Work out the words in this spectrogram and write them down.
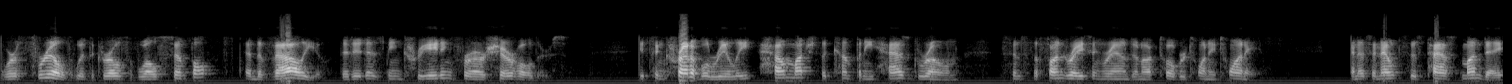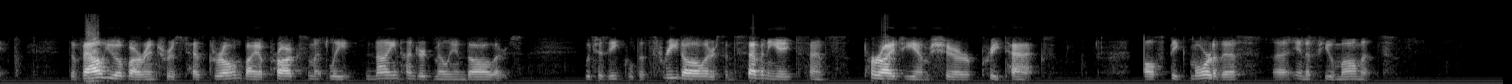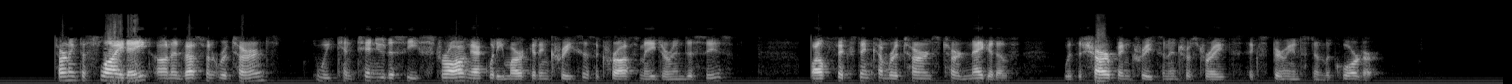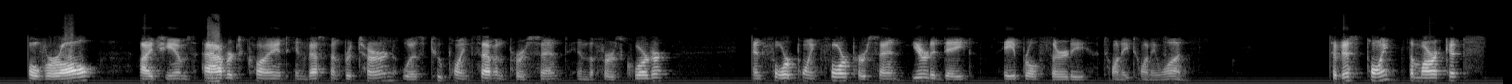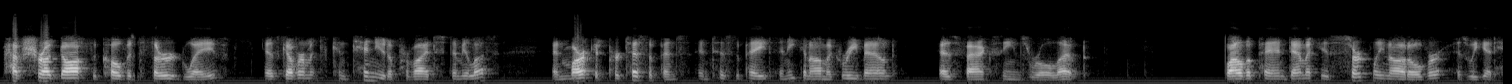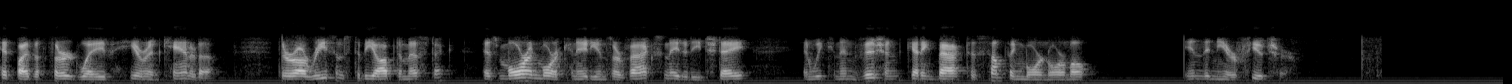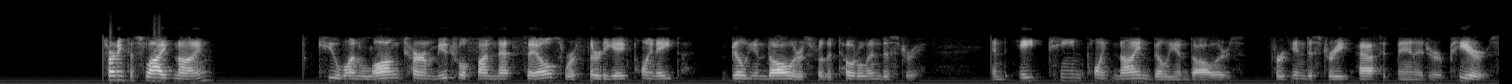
we're thrilled with the growth of Wealthsimple and the value that it has been creating for our shareholders. It's incredible, really, how much the company has grown since the fundraising round in October 2020. And as announced this past Monday, the value of our interest has grown by approximately $900 million, which is equal to $3.78 per IGM share pre-tax. I'll speak more to this uh, in a few moments. Turning to slide eight on investment returns, we continue to see strong equity market increases across major indices, while fixed income returns turn negative with the sharp increase in interest rates experienced in the quarter. Overall, IGM's average client investment return was 2.7% in the first quarter and 4.4% year-to-date April 30, 2021. To this point, the markets have shrugged off the COVID third wave as governments continue to provide stimulus and market participants anticipate an economic rebound as vaccines roll out. While the pandemic is certainly not over as we get hit by the third wave here in Canada, there are reasons to be optimistic as more and more Canadians are vaccinated each day and we can envision getting back to something more normal in the near future. Turning to slide nine, Q1 long-term mutual fund net sales were $38.8 billion for the total industry and $18.9 billion for industry asset manager peers.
